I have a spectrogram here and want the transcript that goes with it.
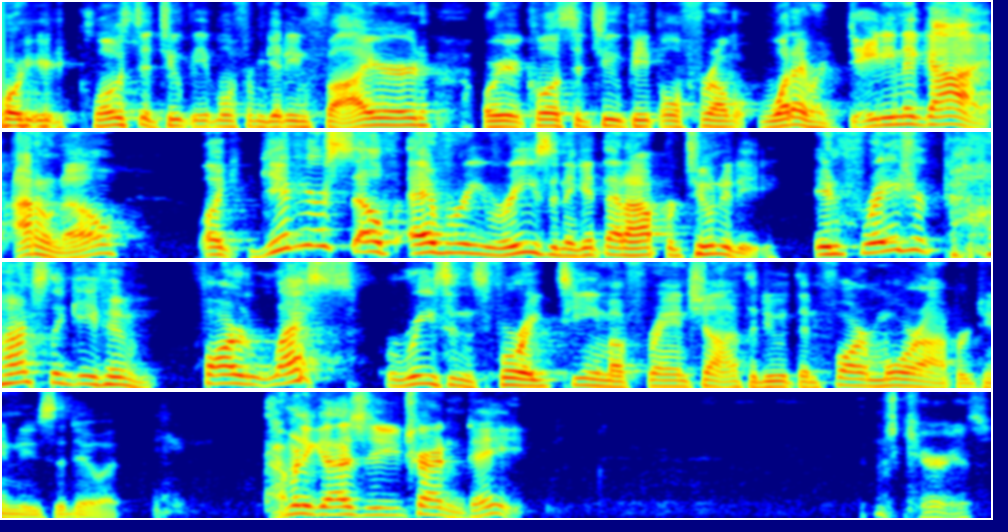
or you're close to two people from getting fired, or you're close to two people from whatever, dating a guy. I don't know. Like, give yourself every reason to get that opportunity. And Frazier constantly gave him far less reasons for a team of franchise to do it than far more opportunities to do it. How many guys are you trying to date? I'm just curious.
